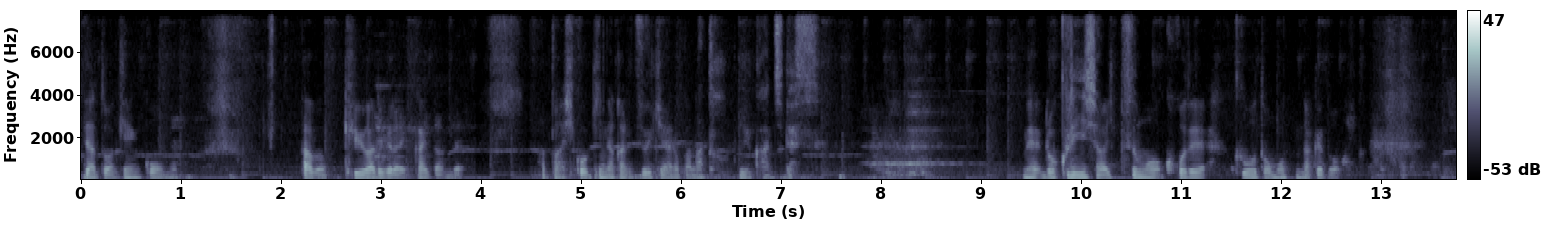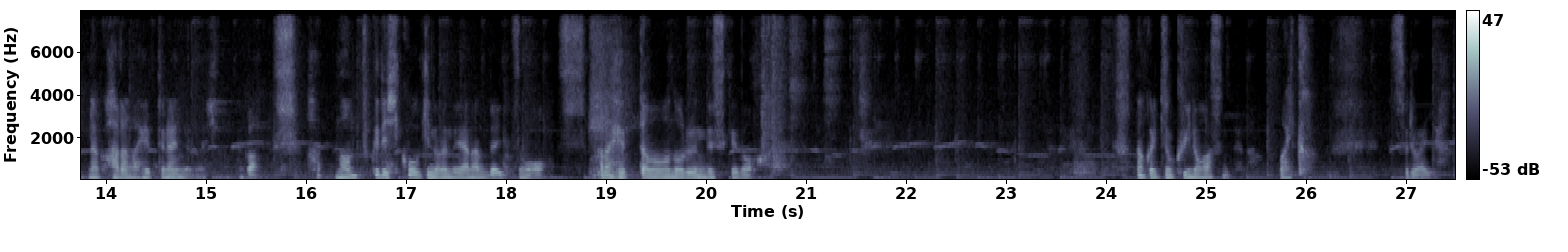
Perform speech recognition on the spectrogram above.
であとは原稿も多分9割ぐらい書いたんであとは飛行機の中で続きやろうかなという感じです。ね、六輪車いつもここで食おうと思うんだけど、なんか腹が減ってないんだよね。なんか、満腹で飛行機乗るの嫌なんだ、いつも。腹減ったまま乗るんですけど、なんかいつも食い逃すんだよな。まあいいか。それはいいや。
